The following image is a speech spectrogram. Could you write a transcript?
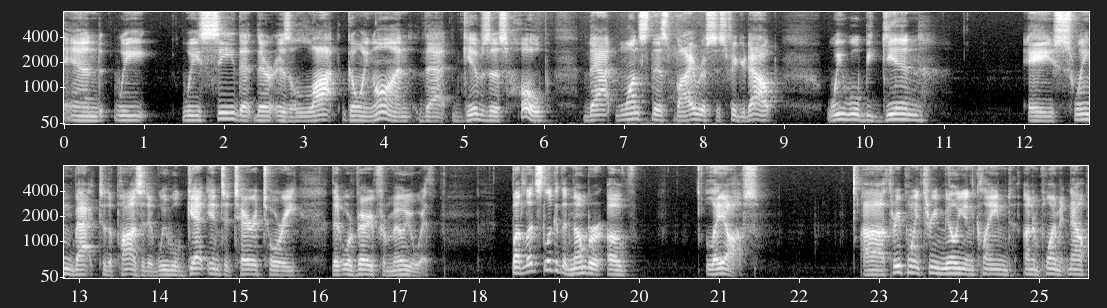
and we we see that there is a lot going on that gives us hope that once this virus is figured out, we will begin a swing back to the positive. We will get into territory that we're very familiar with. But let's look at the number of layoffs. Uh, 3.3 million claimed unemployment. Now,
